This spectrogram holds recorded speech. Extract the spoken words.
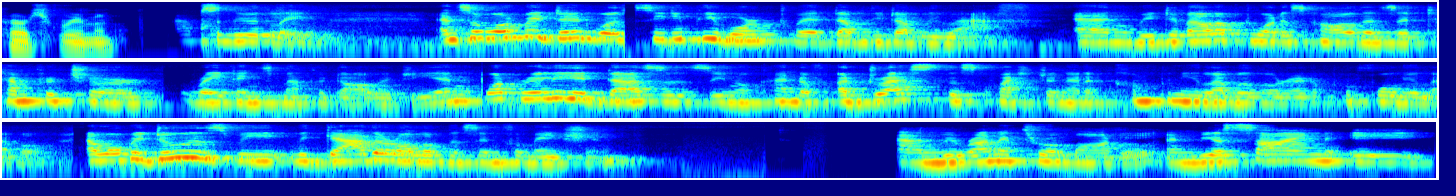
Paris Agreement? Absolutely. And so, what we did was CDP worked with WWF and we developed what is called as a temperature ratings methodology and what really it does is you know kind of address this question at a company level or at a portfolio level and what we do is we we gather all of this information and we run it through a model and we assign a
